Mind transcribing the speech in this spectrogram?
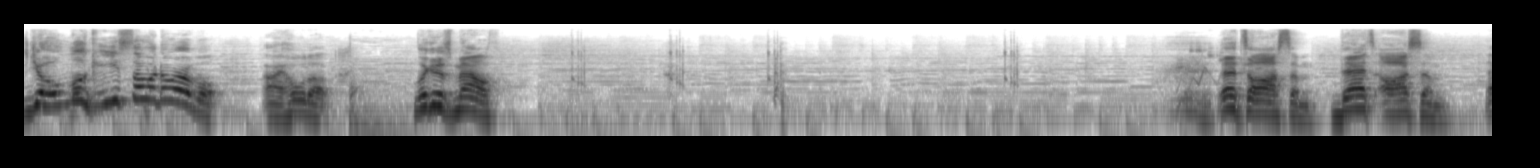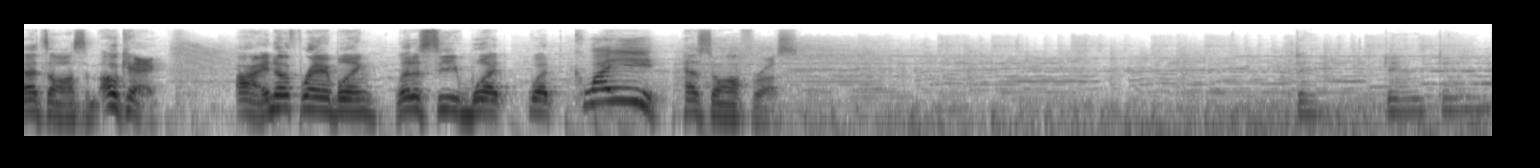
Yo, look, he's so adorable. All right, hold up. Look at his mouth. That's awesome. That's awesome. That's awesome. Okay. All right, enough rambling. Let us see what what Kawaii has to offer us. Dun, dun, dun.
